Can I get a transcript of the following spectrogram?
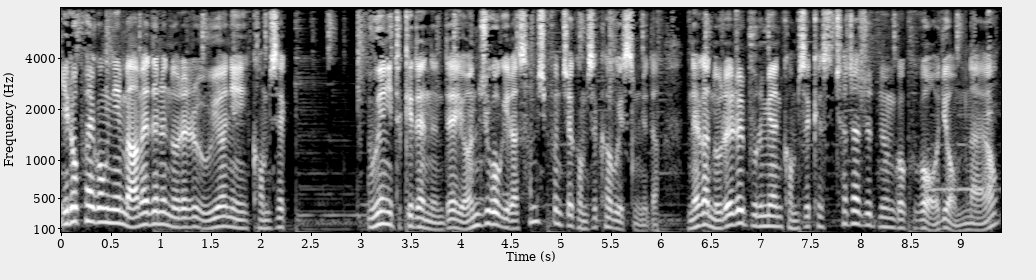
(1580님) 마음에 드는 노래를 우연히 검색 우연히 듣게 됐는데 연주곡이라 30분째 검색하고 있습니다. 내가 노래를 부르면 검색해서 찾아주는 거 그거 어디 없나요?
